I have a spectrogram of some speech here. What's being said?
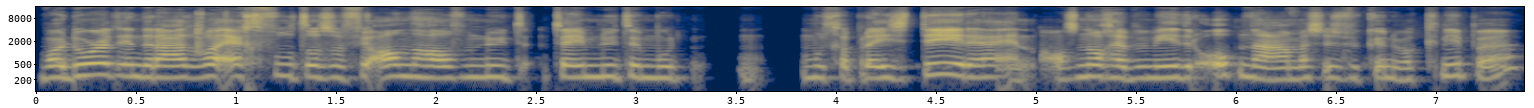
Waardoor het inderdaad wel echt voelt alsof je anderhalf minuut, twee minuten moet, moet gaan presenteren. En alsnog hebben we meerdere opnames, dus we kunnen wel knippen.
